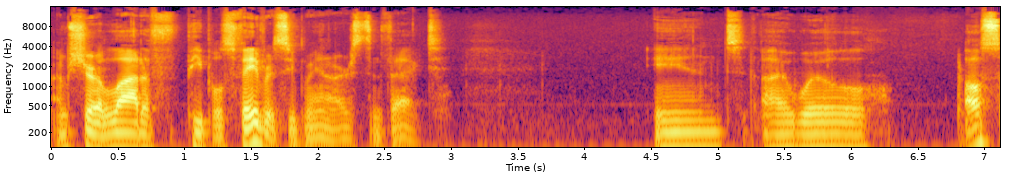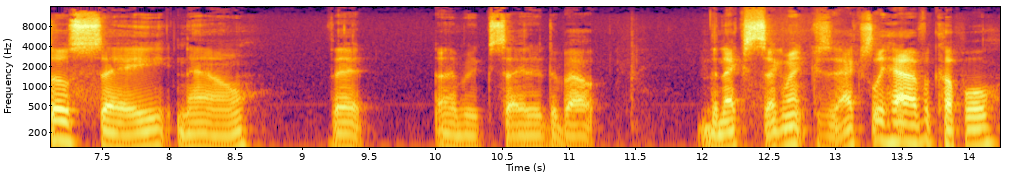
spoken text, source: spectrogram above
I'm sure a lot of people's favorite Superman artist, in fact. And I will also say now that I'm excited about the next segment because I actually have a couple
